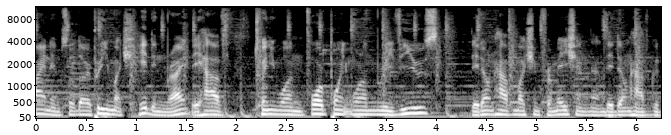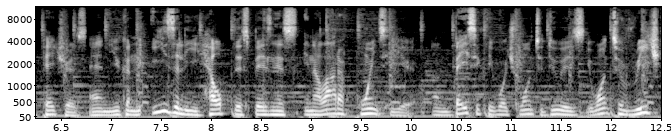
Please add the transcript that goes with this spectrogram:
find them so they're pretty much hidden right? They have 21 4.1 reviews they don't have much information and they don't have good pictures. And you can easily help this business in a lot of points here. And basically what you want to do is you want to reach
